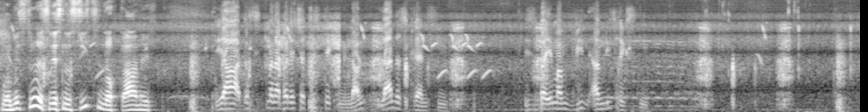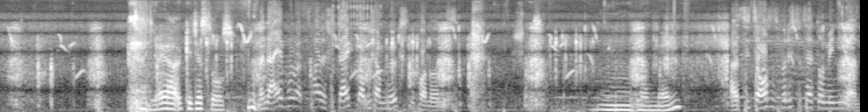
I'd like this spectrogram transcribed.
Wo willst du das wissen? Das siehst du doch gar nicht. Ja, das sieht man aber bei den Statistiken. Land Landesgrenzen. Die sind bei ihm am, am niedrigsten. Ja, ja, geht jetzt los. Meine Einwohnerzahl steigt, glaube ich, am höchsten von uns. Scheiße. Hm, Moment. Also es sieht so aus, als würde ich zurzeit dominieren.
